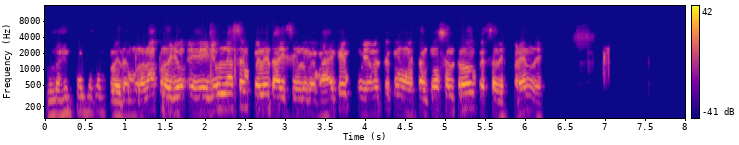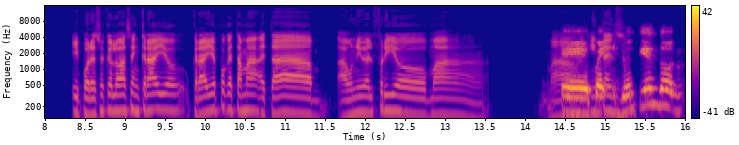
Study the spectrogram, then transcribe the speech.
No es en polvo completo, en verdad, pero yo, eh, ellos la hacen peleta y sin lo que pasa es que obviamente como están concentrados, pues se desprende. Y por eso es que lo hacen cryo. Cryo es porque está más, está a un nivel frío más, más Eh, pues, yo entiendo,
